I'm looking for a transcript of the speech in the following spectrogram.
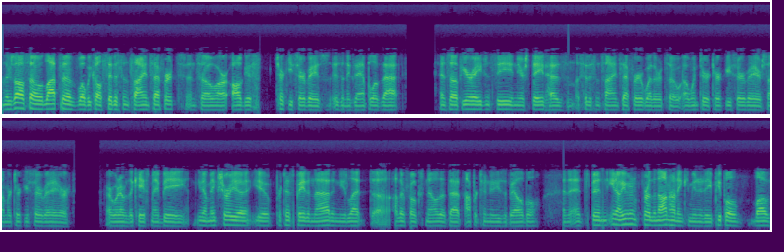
There's also lots of what we call citizen science efforts and so our August turkey survey is, is an example of that. And so if your agency in your state has a citizen science effort whether it's a, a winter turkey survey or summer turkey survey or or whatever the case may be, you know, make sure you you participate in that and you let uh, other folks know that that opportunity is available. And it's been, you know, even for the non-hunting community, people love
